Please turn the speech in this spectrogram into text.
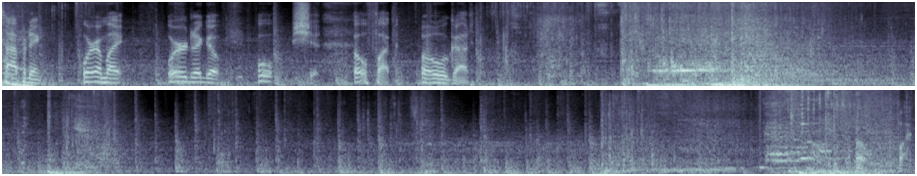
What's happening? Where am I? Where did I go? Oh, shit. Oh, fuck. Oh, God. Oh, fuck.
